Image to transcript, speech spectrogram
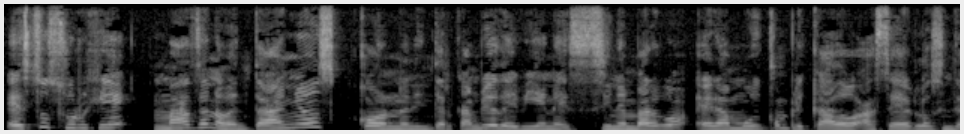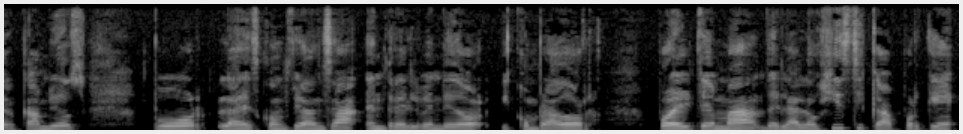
Esto surge más de 90 años con el intercambio de bienes. Sin embargo, era muy complicado hacer los intercambios por la desconfianza entre el vendedor y comprador por el tema de la logística, porque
